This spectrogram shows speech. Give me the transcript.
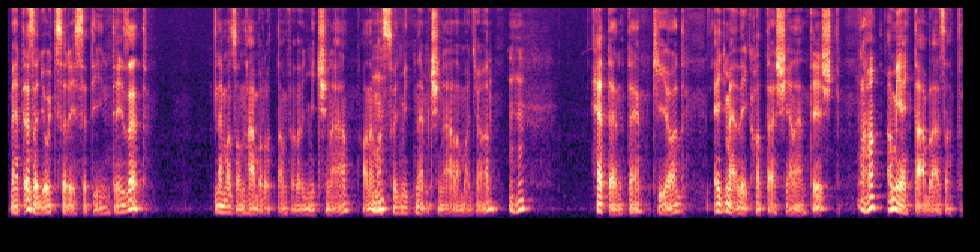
mert ez a gyógyszerészeti intézet, nem azon háborodtam fel, hogy mit csinál, hanem uh-huh. az, hogy mit nem csinál a magyar. Uh-huh. Hetente kiad egy mellékhatás jelentést, Aha. ami egy táblázat.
